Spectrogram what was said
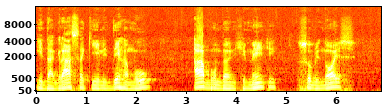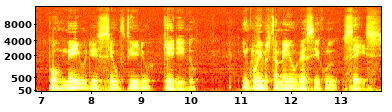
e da graça que Ele derramou abundantemente sobre nós por meio de Seu Filho querido. Incluímos também o versículo 6.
